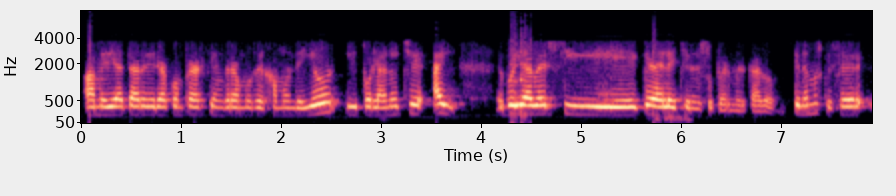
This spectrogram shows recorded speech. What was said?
a media tarde ir a comprar 100 gramos de jamón de york y por la noche, ay, voy a ver si queda leche en el supermercado. Tenemos que ser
